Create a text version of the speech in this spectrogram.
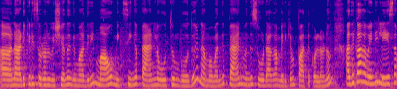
நான் அடிக்கடி சொல்கிற ஒரு விஷயம் தான் இது மாதிரி மாவு மிக்சிங்கை பேனில் ஊற்றும் போது நம்ம வந்து பேன் வந்து சூடு சூடாகாமல் இருக்காம பார்த்துக்கொள்ளணும் அதுக்காக வேண்டி லேசாக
